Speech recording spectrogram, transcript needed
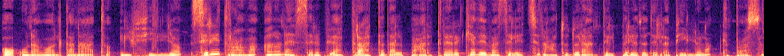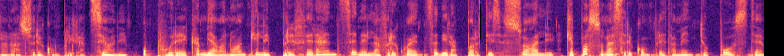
o una volta nato il figlio si ritrova a non essere più attratta dal partner che aveva selezionato durante il periodo della pillola e possono nascere complicazioni. Oppure cambiavano anche le preferenze nella frequenza di rapporti sessuali, che possono essere completamente opposte.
